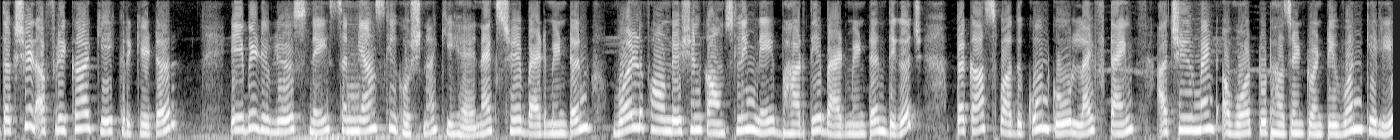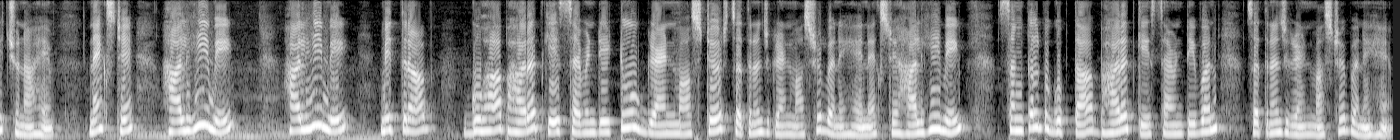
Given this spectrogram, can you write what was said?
दक्षिण अफ्रीका के क्रिकेटर एबी डिविलियर्स ने संन्यास की घोषणा की है। नेक्स्ट है बैडमिंटन वर्ल्ड फाउंडेशन काउंसलिंग ने भारतीय बैडमिंटन दिग्गज प्रकाश पादुकोण को लाइफ टाइम अचीवमेंट अवार्ड 2021 के लिए चुना है। नेक्स्ट है, हाल ही में, हाल ही में मित्राब गुहा भारत के 72 ग्रैंड मास्टर शतरंज ग्रैंड मास्टर बने हैं। नेक्स्ट है, हाल ही में संकल्प गुप्ता भारत के 71 शतरंज ग्रैंड मास्टर बने हैं।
